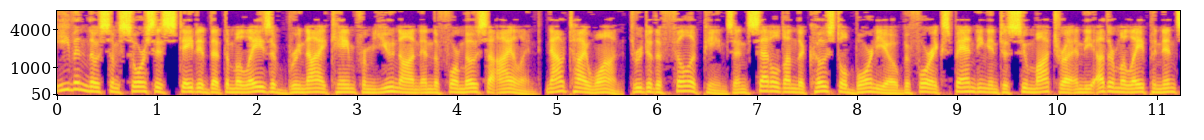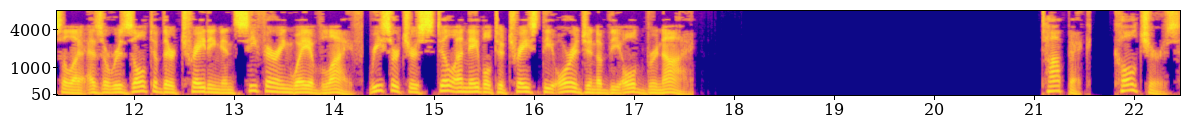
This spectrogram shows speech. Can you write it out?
Even though some sources stated that the Malays of Brunei came from Yunnan and the Formosa Island now Taiwan through to the Philippines and settled on the coastal Borneo before expanding into Sumatra and the other Malay peninsula as a result of their trading and seafaring way of life, researchers still unable to trace the origin of the Old Brunei. Cultures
